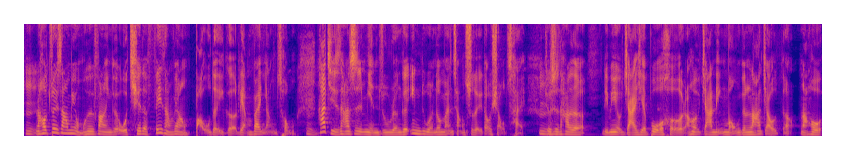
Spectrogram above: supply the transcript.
嗯，然后最上面我们会放一个我切的非常非常薄的一个凉拌洋葱，嗯，它其实它是缅族人跟印度人都蛮常吃的一道小菜，嗯，就是它的里面有加一些薄荷，然后加柠檬跟辣椒的，然后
